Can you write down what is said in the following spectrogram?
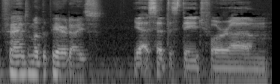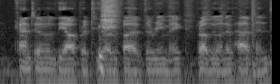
Phantom of the Paradise? Yeah, set the stage for um, Phantom of the Opera 2005, the remake. Probably wouldn't have happened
